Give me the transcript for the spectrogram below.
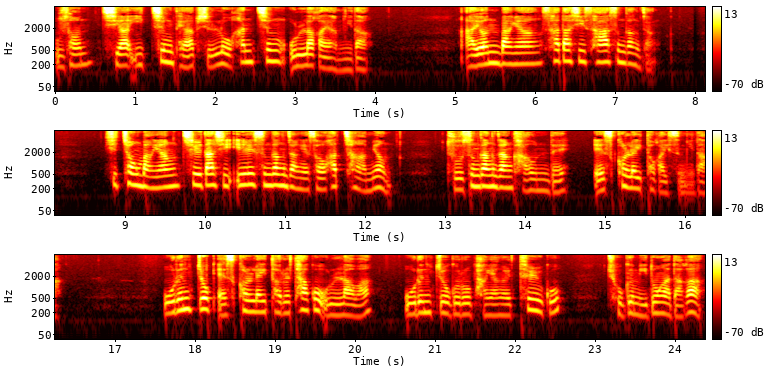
우선 지하 2층 대합실로 한층 올라가야 합니다. 아연 방향 4-4 승강장, 시청 방향 7-1 승강장에서 하차하면 두 승강장 가운데 에스컬레이터가 있습니다. 오른쪽 에스컬레이터를 타고 올라와 오른쪽으로 방향을 틀고 조금 이동하다가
